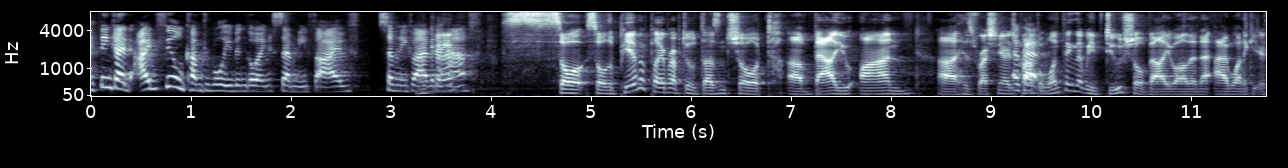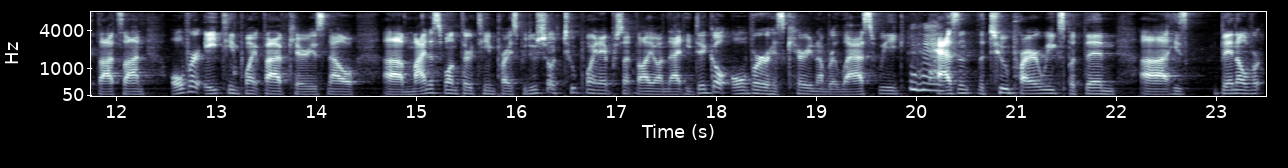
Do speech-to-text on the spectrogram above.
I think I'd I'd feel comfortable even going to 75, 75 and a half. So, so the PFF player prop tool doesn't show t- uh, value on uh, his rushing yards Okay. prop, but one thing that we do show value on that I want to get your thoughts on over 18.5 carries now, uh, minus 113 price. We do show 2.8% value on that. He did go over his carry number last week, Mm-hmm. hasn't the two prior weeks, but then uh, he's been over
